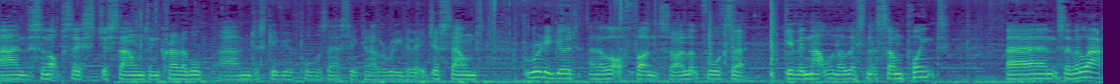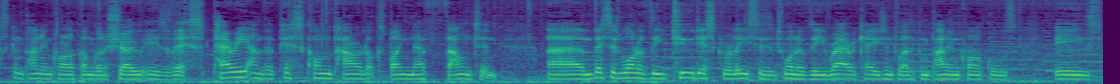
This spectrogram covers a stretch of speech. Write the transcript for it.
and the synopsis just sounds incredible. Um, just give you a pause there so you can have a read of it. It just sounds really good and a lot of fun, so I look forward to giving that one a listen at some point. Um, so the last companion chronicle I'm going to show is this, Peri and the Piscon Paradox by Nev Fountain. Um, this is one of the two disc releases, it's one of the rare occasions where the companion chronicles is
